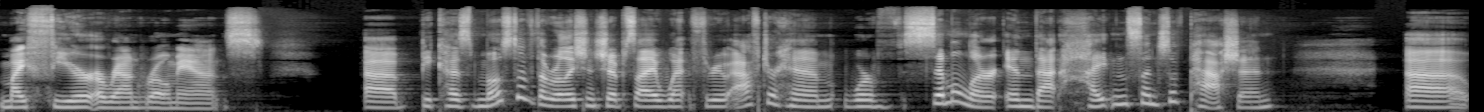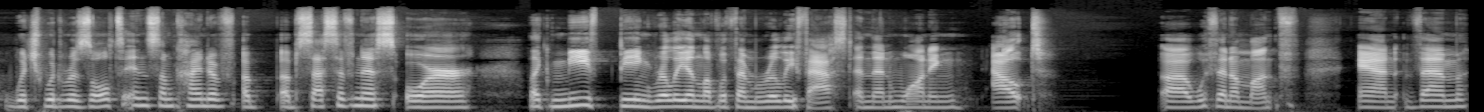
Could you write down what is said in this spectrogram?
my fear around romance, uh, because most of the relationships I went through after him were similar in that heightened sense of passion, uh, which would result in some kind of ob- obsessiveness or like me being really in love with them really fast and then wanting out uh, within a month and them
